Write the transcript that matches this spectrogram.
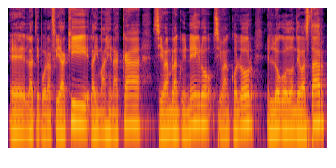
eh, la tipografía aquí, la imagen acá, si va en blanco y negro, si va en color, el logo dónde va a estar.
